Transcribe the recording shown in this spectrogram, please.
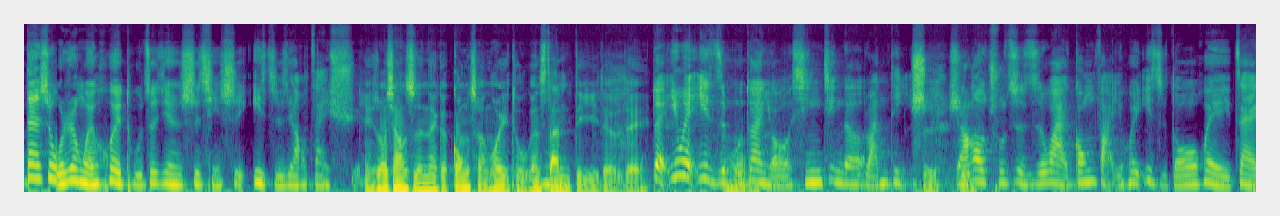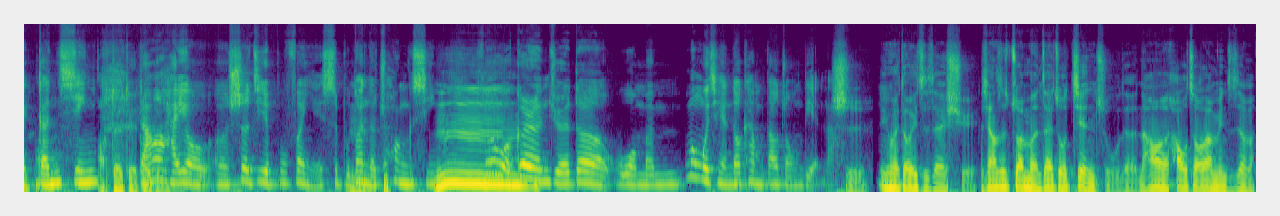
但是我认为绘图这件事情是一直要在学。你说像是那个工程绘图跟三 D，、对不对？对，因为一直不断有新进的软体，是，是然后除此之外，功法也会一直都会在更新。哦，对对对对然后还有呃设计的部分也是不断的创新，嗯所以我个人觉得我们目前都看不到终点啦。是因为都一直在学，像是专门在做建筑的，然后号召那名字这么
